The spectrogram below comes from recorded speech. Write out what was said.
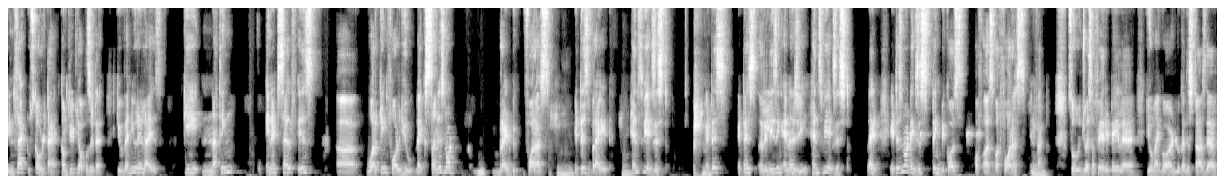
इनफैक्ट उसका उल्टा है कंप्लीटली ऑपोजिट है कि व्हेन यू रियलाइज़ कि nothing in it self is working for you like sun is not bright for us hmm, it is bright hmm, hence we exist hmm, it is it is releasing energy hence we exist right it is not existing because of us or for us in hmm, fact so जो ऐसा fairy tale है कि oh my god look at the stars they are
